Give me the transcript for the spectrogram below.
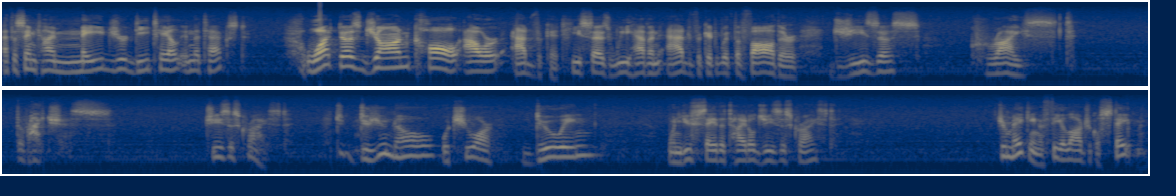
at the same time major detail in the text? What does John call our advocate? He says, We have an advocate with the Father, Jesus Christ, the righteous. Jesus Christ. Do, do, you know what you are doing when you say the title Jesus Christ? You're making a theological statement,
